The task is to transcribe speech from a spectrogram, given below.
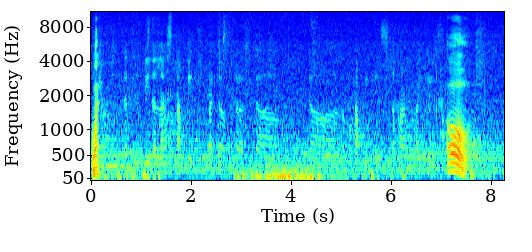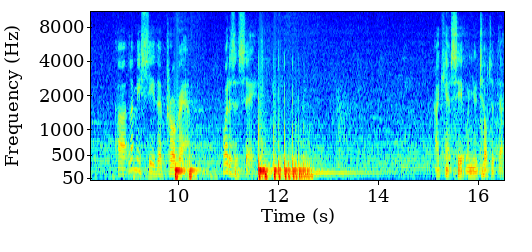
What? That will be the last topic, but the, the, the, the topic is the carbohydrates. Oh, uh, let me see the program. What does it say? I can't see it when you tilt it that.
